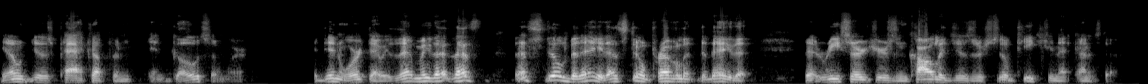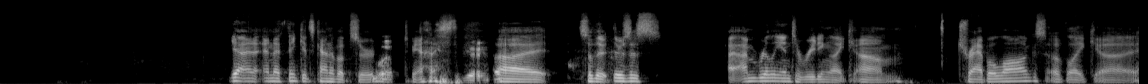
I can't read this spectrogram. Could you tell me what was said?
You don't just pack up and, and go somewhere. It didn't work that way. That I mean that that's that's still today. That's still prevalent today. That that researchers and colleges are still teaching that kind of stuff. Yeah, and, I think it's kind of absurd what? to be honest. Uh, so there, there's this I'm really into reading like um, travel logs of like uh,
